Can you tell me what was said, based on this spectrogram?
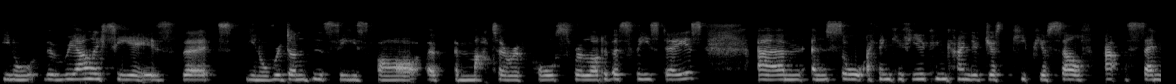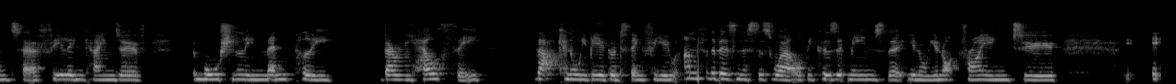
you know the reality is that you know redundancies are a, a matter of course for a lot of us these days. Um, and so i think if you can kind of just keep yourself at the center feeling kind of emotionally mentally very healthy that can only be a good thing for you and for the business as well because it means that you know you're not trying to it,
